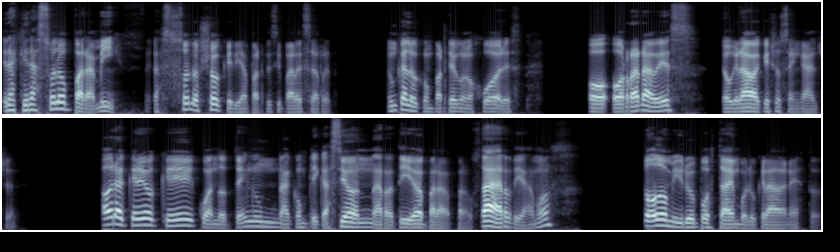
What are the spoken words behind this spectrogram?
era que era solo para mí. Era solo yo quería participar de ese reto. Nunca lo compartía con los jugadores. O, rara vez lograba que ellos se enganchen. Ahora creo que cuando tengo una complicación narrativa para, para usar, digamos, todo mi grupo está involucrado en esto.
